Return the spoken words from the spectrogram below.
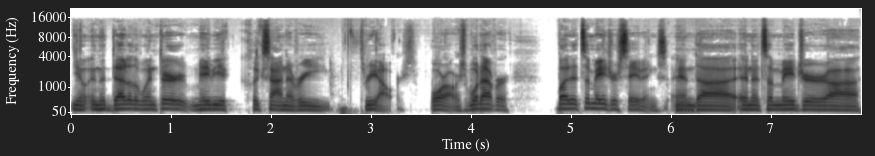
you know, in the dead of the winter, maybe it clicks on every three hours, four hours, whatever. But it's a major savings, and uh, and it's a major, uh,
